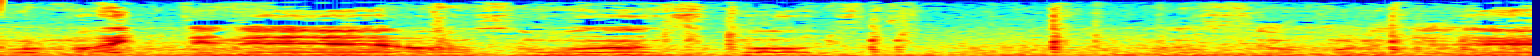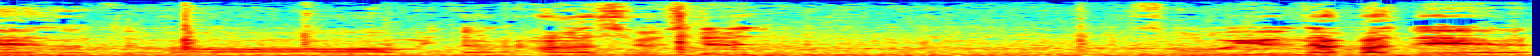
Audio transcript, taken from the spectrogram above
これ参ってねあそうなんですか」つって「ですよこれでね」なんて「ああ」みたいな話をしてるじゃん。そういう中で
